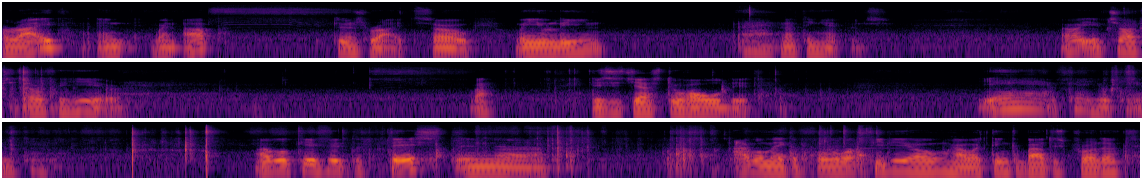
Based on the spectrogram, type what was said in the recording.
right, and when up, turns right. So, when you lean, nothing happens. Oh, you charge it over here. Well, this is just to hold it. Yeah, okay, okay, okay. I will give it a test and uh, I will make a follow-up video how I think about this product.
